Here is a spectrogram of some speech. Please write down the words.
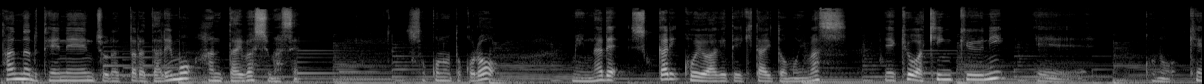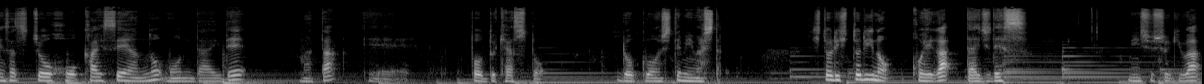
単なる定年延長だったら誰も反対はしません。そこのところみんなでしっかり声を上げていきたいと思います。えー、今日は緊急に、えー、この検察庁法改正案の問題でまた、えー、ポッドキャスト録音してみました。一人一人の声が大事です。民主主義は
